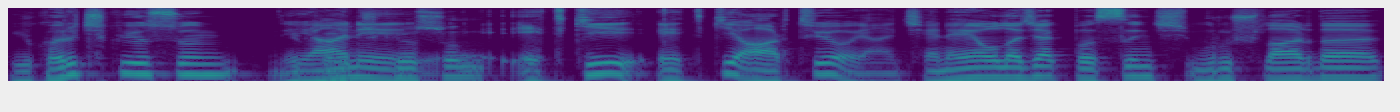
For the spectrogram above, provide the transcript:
yukarı çıkıyorsun. yani çıkıyorsun. etki etki artıyor yani çeneye olacak basınç vuruşlarda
